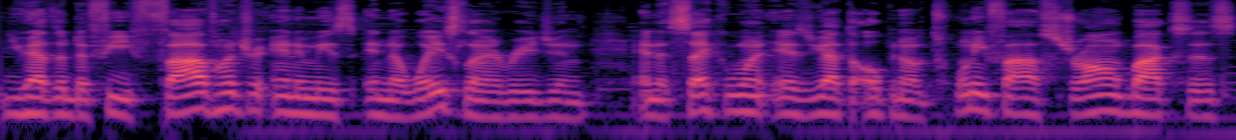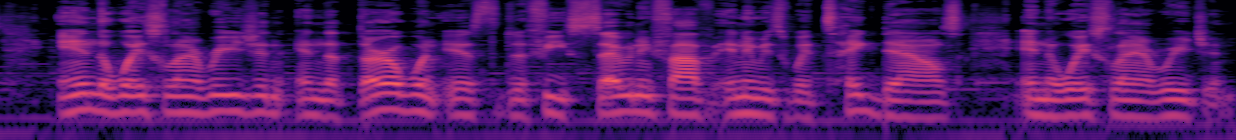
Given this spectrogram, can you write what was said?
you have to defeat 500 enemies in the Wasteland region. And the second one is you have to open up 25 strong boxes in the Wasteland region. And the third one is to defeat 75 enemies with takedowns in the Wasteland region.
